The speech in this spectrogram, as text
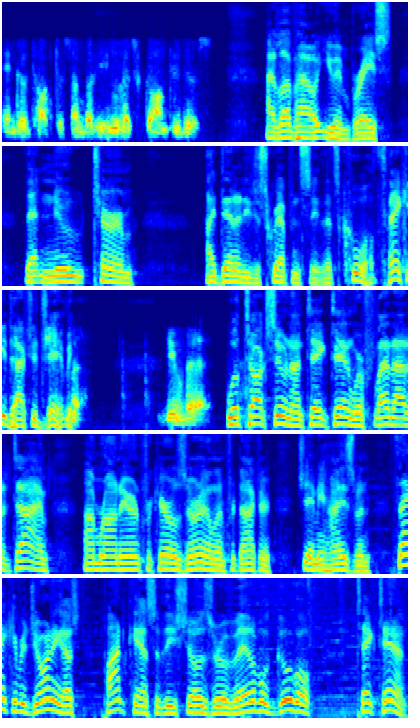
and go talk to somebody who has gone through this. I love how you embrace that new term, identity discrepancy. That's cool. Thank you, Dr. Jamie. You bet. We'll talk soon on Take 10. We're flat out of time. I'm Ron Aaron for Carol Zernial and for Dr. Jamie Huysman. Thank you for joining us. Podcasts of these shows are available. Google Take 10.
